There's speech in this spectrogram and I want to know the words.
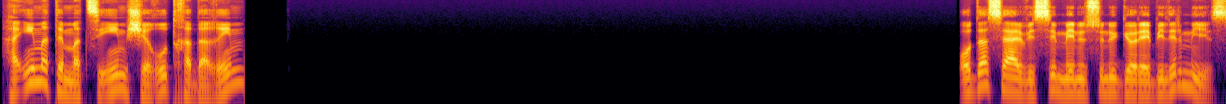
האם אתם מציעים שירות חדרים? Oda servisi menüsünü görebilir miyiz?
